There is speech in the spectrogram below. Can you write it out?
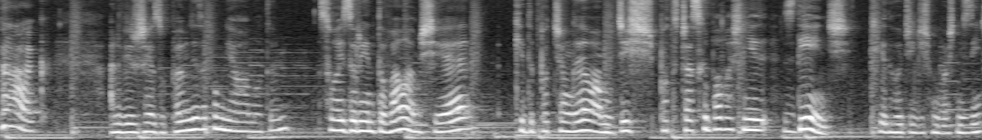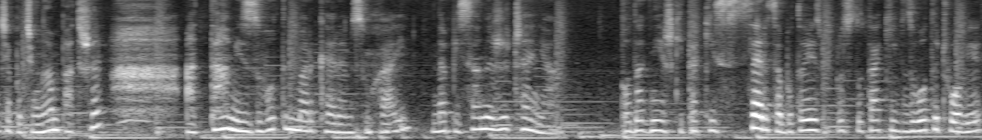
tak. Ale wiesz, że ja zupełnie zapomniałam o tym? Słuchaj, zorientowałam się, kiedy podciągnęłam gdzieś podczas chyba właśnie zdjęć, kiedy chodziliśmy właśnie zdjęcia, podciągnęłam, patrzę, a tam jest złotym markerem, słuchaj, napisane życzenia od Agnieszki, taki z serca, bo to jest po prostu taki złoty człowiek.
